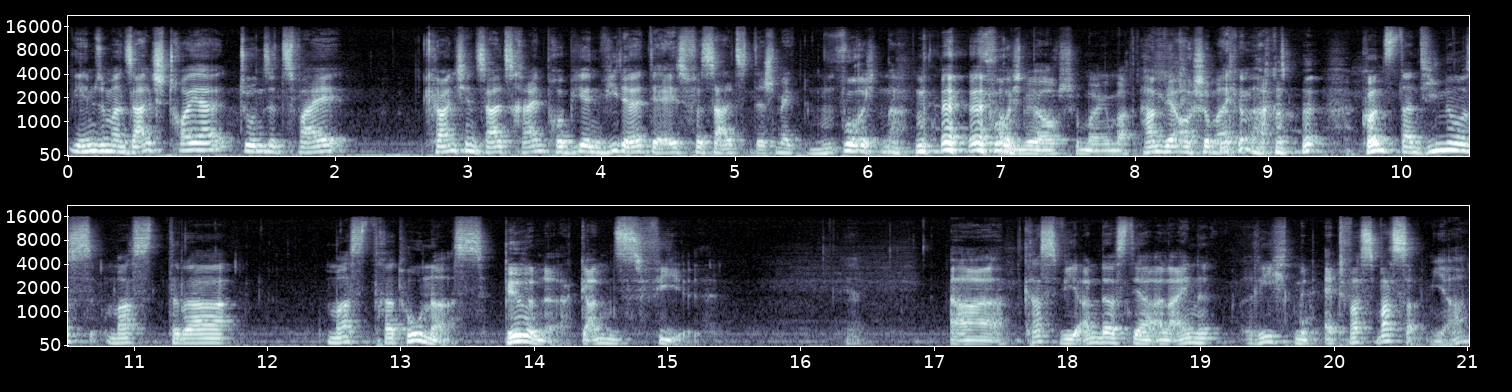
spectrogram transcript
Nehmen Sie mal einen Salzstreuer, tun Sie zwei Körnchen Salz rein, probieren wieder, der ist versalzt, der schmeckt mhm. furchtbar. furchtbar. Haben wir auch schon mal gemacht. Haben wir auch schon mal gemacht. Konstantinos Mastra, Mastratonas, Birne, ganz viel. Ja. Äh, krass, wie anders der alleine riecht mit etwas Wasser. Ja,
